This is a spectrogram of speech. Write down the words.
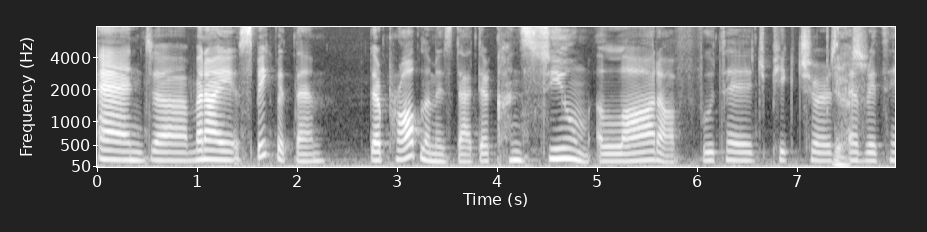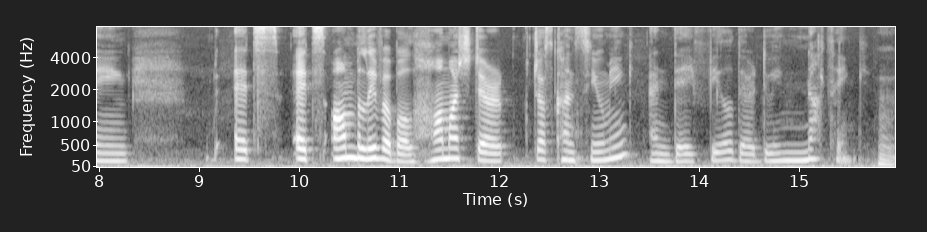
And uh, when I speak with them, their problem is that they consume a lot of footage, pictures, Yes. everything. It's it's unbelievable how much they're just consuming, and they feel they're doing nothing. Hmm.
